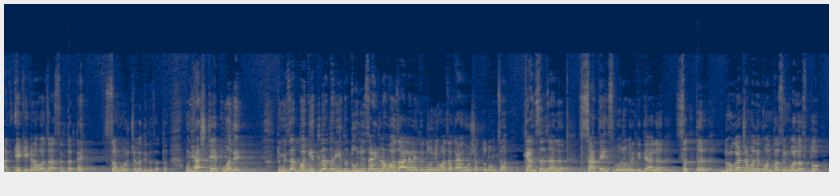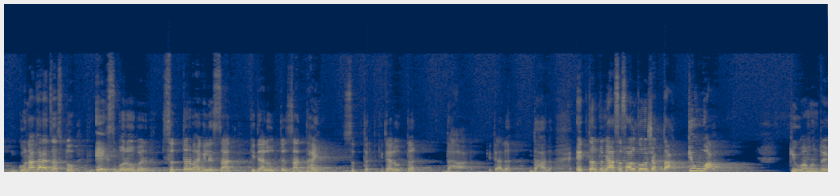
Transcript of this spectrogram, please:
आणि एकीकडे वजा असेल तर ते समोरच्याला दिलं जातं. मग ह्या स्टेपमध्ये तुम्ही जर बघितलं तर इथं दोन्ही साईडला वजा आलेलं आहे. तर दोन्ही वजा काय होऊ शकतो तुमचं? कॅन्सल झालं. सात एक्स बरोबर किती आलं? सत्तर. दोघाच्यामध्ये कोणता सिम्बॉल असतो? गुणाकाराचा असतो. एक्स बरोबर सत्तर भागिले सात किती आलं उत्तर? सात दहा सत्तर. किती आलं उत्तर? दहा आलं. किती आलं? दहा आलं. एकतर तुम्ही असं सॉल्व्ह करू शकता. किंवा किंवा म्हणतोय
